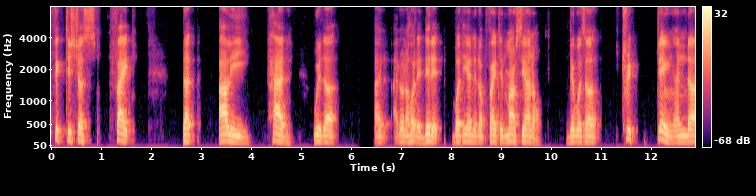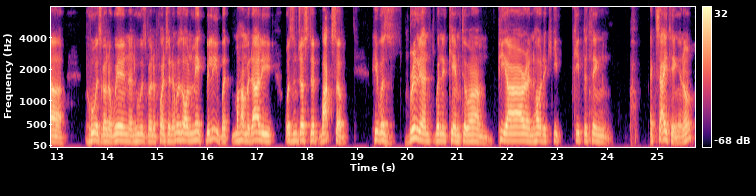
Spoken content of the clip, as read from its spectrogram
fictitious fight that ali had with I don't know how they did it but he ended up fighting marciano there was a trick thing and uh who was going to win and who was going to punch. And it was all make believe. But Muhammad Ali wasn't just a boxer; he was brilliant when it came to um PR and how to keep keep the thing exciting. You know,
